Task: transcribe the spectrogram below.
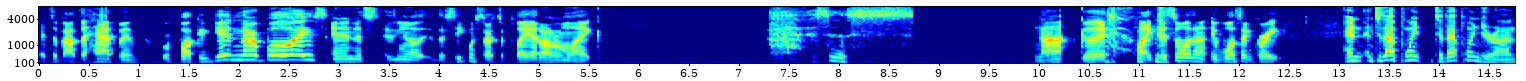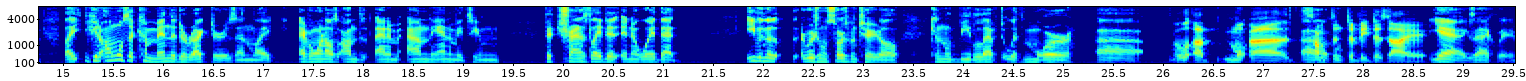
it's about to happen. We're fucking getting there boys. And then this you know the sequence starts to play out and i'm like this is not good. Like this wasn't it wasn't great And, and to that point, to that point, Jerron, like you can almost like commend the directors and like everyone else on the anime on the anime team to translate it in a way that even the original source material can be left with more. uh uh, more, uh, Uh, something to be desired Yeah, exactly.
